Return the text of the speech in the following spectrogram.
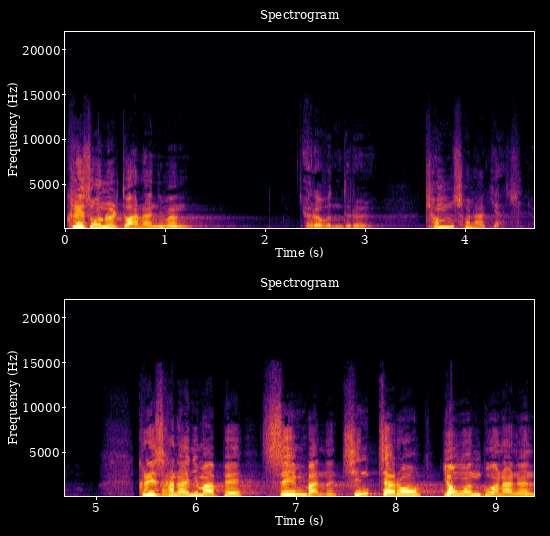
그래서 오늘 또 하나님은 여러분들을 겸손하게 하시려고 그래서 하나님 앞에 쓰임 받는 진짜로 영원 구원하는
